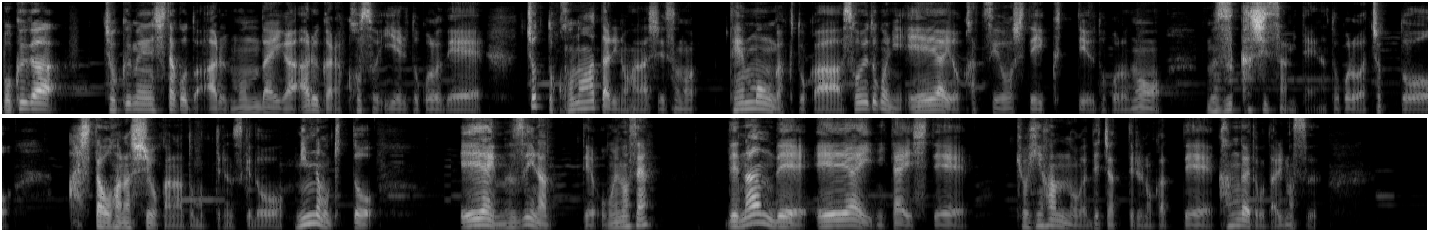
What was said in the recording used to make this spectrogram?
僕が直面したことある問題があるからこそ言えるところで、ちょっとこの辺りの話、その天文学とかそういうところに AI を活用していくっていうところの難しさみたいなところはちょっと明日お話ししようかなと思ってるんですけど、みんなもきっと AI むずいなって思いません？で、なんで AI に対して拒否反応が出ちゃってるのかって考えたことあります？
